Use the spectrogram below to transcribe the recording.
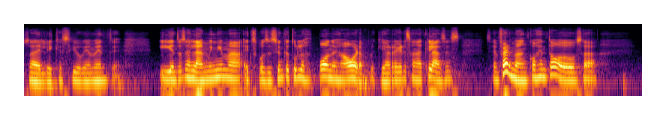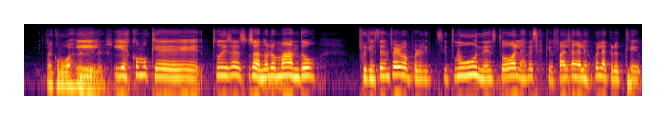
o sea, el que sí, obviamente. Y entonces la mínima exposición que tú los pones ahora, porque ya regresan a clases, se enferman, cogen todo, o sea, Están como más y, débiles. y es como que tú dices, o sea, no lo mando porque está enfermo, pero si tú unes todas las veces que faltan a la escuela, creo que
